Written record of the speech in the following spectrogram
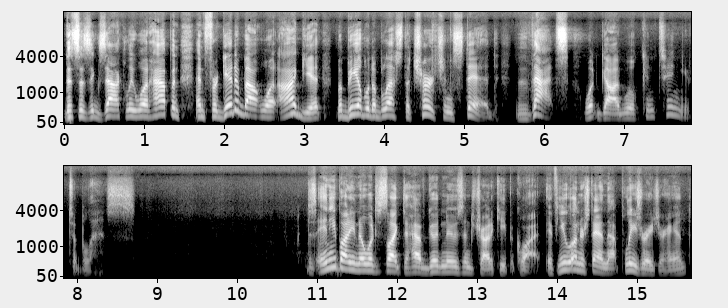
this is exactly what happened. And forget about what I get, but be able to bless the church instead. That's what God will continue to bless. Does anybody know what it's like to have good news and to try to keep it quiet? If you understand that, please raise your hand.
